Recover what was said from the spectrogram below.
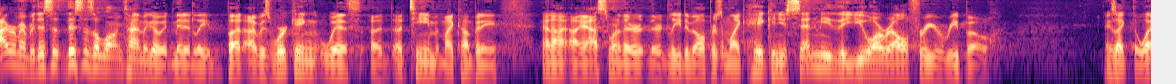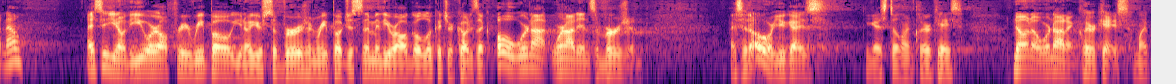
I remember this is this is a long time ago, admittedly, but I was working with a, a team at my company, and I, I, asked one of their, their lead developers, I'm like, "Hey, can you send me the URL for your repo?" And he's like, "The what now?" I said, "You know, the URL for your repo, you know, your Subversion repo. Just send me the URL. Go look at your code." He's like, "Oh, we're not we're not in Subversion." I said, "Oh, are you guys you guys still on ClearCase?" No, no, we're not in ClearCase. I'm like,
